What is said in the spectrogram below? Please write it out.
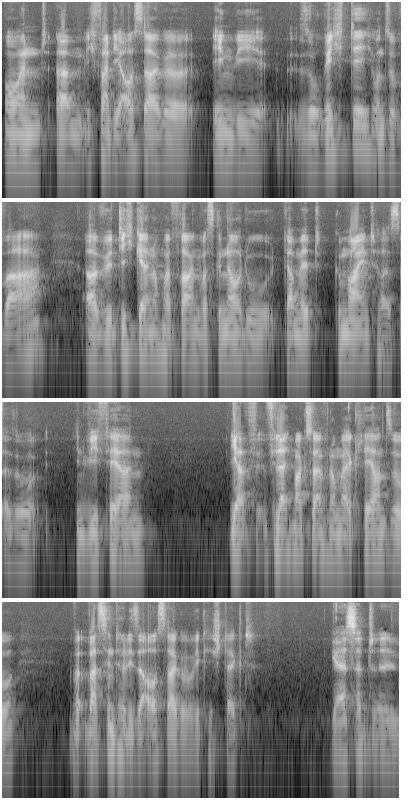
Und ähm, ich fand die Aussage irgendwie so richtig und so wahr, aber würde dich gerne nochmal fragen, was genau du damit gemeint hast. Also inwiefern, ja, vielleicht magst du einfach nochmal erklären, so, was hinter dieser Aussage wirklich steckt. Ja, es hat äh,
